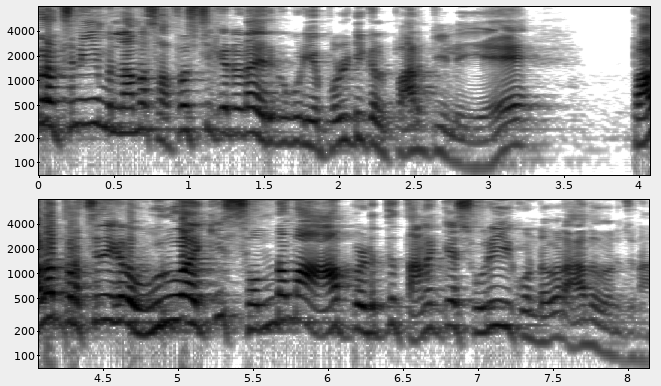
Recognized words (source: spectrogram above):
பிரச்சனையும் இல்லாமல் சஃபஸ்டிகேட்டடாக இருக்கக்கூடிய பொலிட்டிக்கல் பார்ட்டியிலேயே பல பிரச்சனைகளை உருவாக்கி சொந்தமாக ஆப் எடுத்து தனக்கே சுருகி கொண்டவர் ஆதவ அர்ஜுனா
